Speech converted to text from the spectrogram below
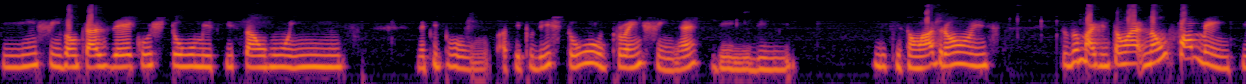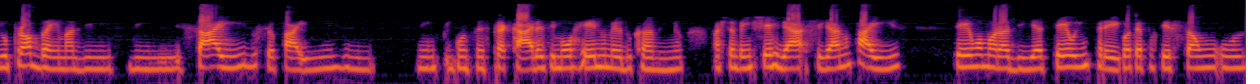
que, enfim, vão trazer costumes que são ruins, né, tipo, tipo de estupro, enfim, né, de, de, de que são ladrões, tudo mais. Então, é não somente o problema de, de sair do seu país e, em, em condições precárias e morrer no meio do caminho, mas também chegar, chegar no país, ter uma moradia, ter o um emprego, até porque são os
